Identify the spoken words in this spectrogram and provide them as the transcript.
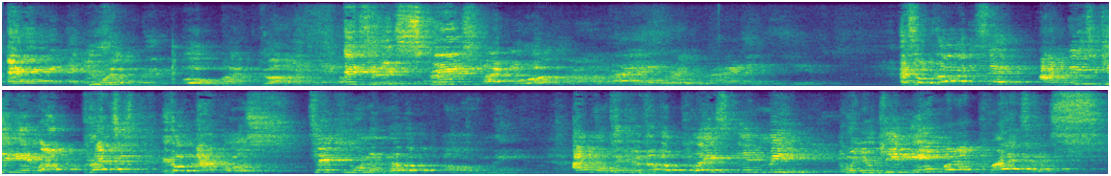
and, and you have, oh my God, it's an experience like no other. And so God said, I need to get in my presence because I'm going to take you in another, oh man, I'm going to take you another place in me. when you get in my presence,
